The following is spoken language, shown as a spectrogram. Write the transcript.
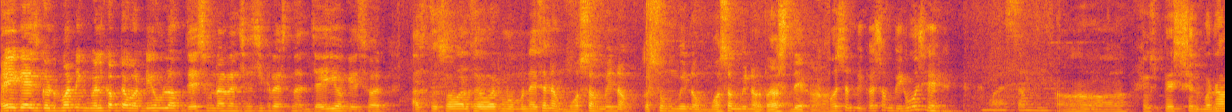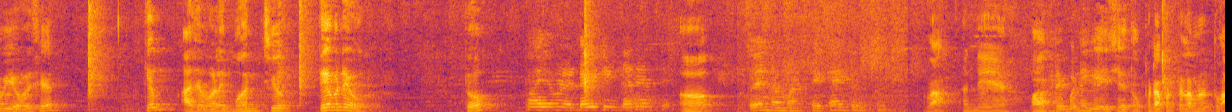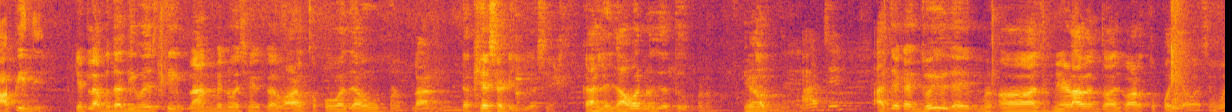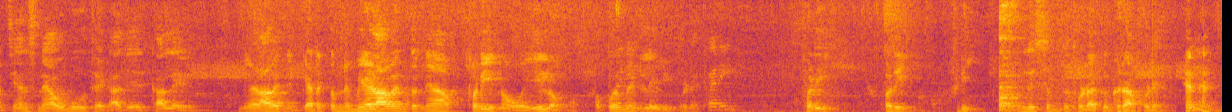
Hey guys good morning welcome to our new blog જય શ્રીનારાયણ જય શ્રી કૃષ્ણ જય યોગેશ્વર આજ તો સવાર સવારમાં મને છે ને મોસંબીનો કસુંબીનો મોસંબીનો રસ દેખાણો. મોસંબી કસુંબી શું છે? હા સ્પેશિયલ બનાવી હોય છે. કેમ? આજે વળી મન થયું. તે બનાવ્યો. તો? ભાઈ હમણાં ડાયટિંગ કરે છે. હા. તો એના માટે કાઢ્યું વાહ અને ભાખરી બની ગઈ છે તો ફટાફટ પેલા મને તું આપી દે. કેટલા બધા દિવસથી પ્લાન બન્યો છે કે વાળ કપાવવા જવું પણ પ્લાન ડખે સડી ગયો છે. કાલે જવાનું જ હતું પણ હેણો જ નહીં. આજે? આજે કાંઈક જોયું જાય. આજ મેળ આવે ને તો આજ વાળ કપાઈ આવે છે. હું જેન્ટ્સને આવું બહુ થાય કે આજે કાલે મેળ આવે ને ક્યારેક તમને મેળ આવે ને તો ત્યાં ફ્રી ન હોય એ લોકો. અપોઇન્ટમેન્ટ લેવી પડે. ફરી? ફરી? ફરી? ફ્રી. ઇંગ્લિશ શબ્દ થોડાક અઘરા પડે. હે ને?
